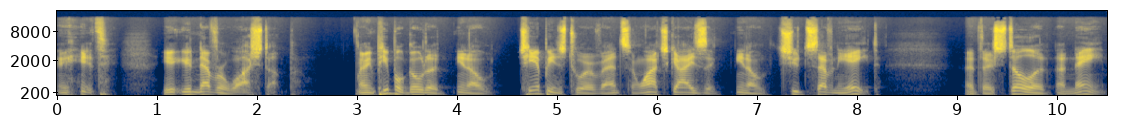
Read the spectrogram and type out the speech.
you're never washed up. I mean, people go to, you know, Champions Tour events and watch guys that, you know, shoot 78, that they're still a, a name.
